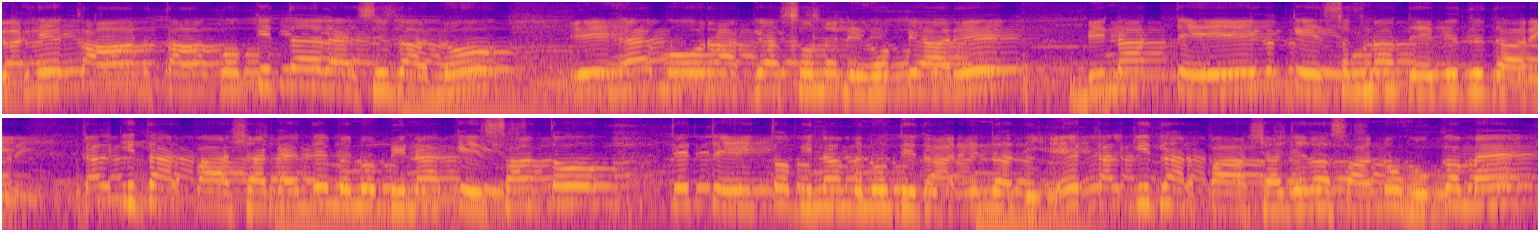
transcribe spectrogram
ਗਹੇ ਕਾਨ ਤਾਂ ਕੋ ਕਿਤੈ ਲੈ ਸਿਧਾਨੋ। ਇਹ ਹੈ ਮੋਰ ਆਗਿਆ ਸੁਨ ਲਿਓ ਪਿਆਰੇ। ਬਿਨਾ ਤੇਗ ਕੇ ਨਾ ਦੇਵੀ ਦਿਦਾਰੀ। ਕਲਗੀਧਰ ਪਾਸ਼ਾ ਕਹਿੰਦੇ, ਮੈਨੂੰ ਬਿਨਾ ਕੇਸਾਂ ਤੋਂ ਤੇ ਤੇਗ ਤੋਂ ਬਿਨਾ ਮੈਨੂੰ ਦਿਦਾਰੇ ਨਾ ਦੀ ਇਹ ਕਲਗੀਧਰ ਪਾਸ਼ਾ ਜਿਹਦਾ ਸਾਨੂੰ ਹੁਕਮ ਹੈ।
